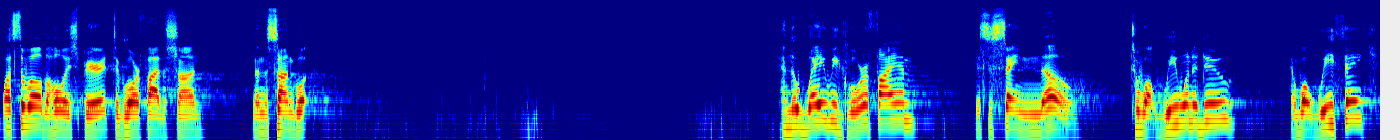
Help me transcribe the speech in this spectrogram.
What's the will of the Holy Spirit? To glorify the Son. And then the Son. And the way we glorify Him is to say no to what we want to do and what we think.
